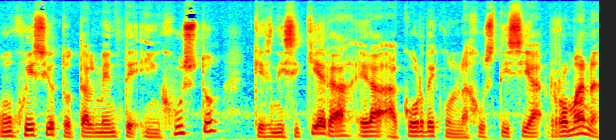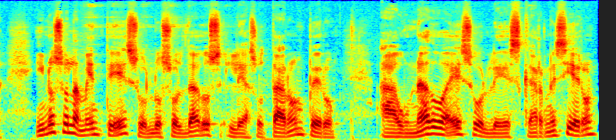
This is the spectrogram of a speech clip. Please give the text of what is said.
Un juicio totalmente injusto que ni siquiera era acorde con la justicia romana. Y no solamente eso, los soldados le azotaron, pero aunado a eso le escarnecieron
